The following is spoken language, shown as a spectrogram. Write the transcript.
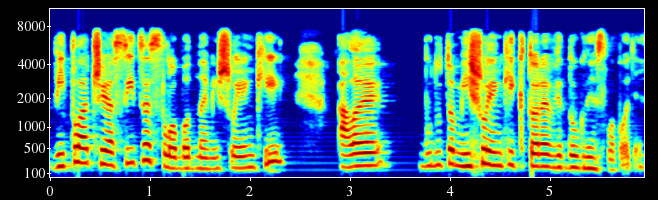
vytlačia síce slobodné myšlienky, ale budú to myšlienky, ktoré vedú k neslobode.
